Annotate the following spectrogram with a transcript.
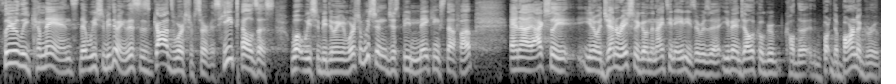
clearly commands that we should be doing. This is God's worship service. He tells us what we should be doing in worship. We shouldn't just be making stuff up. And I actually, you know, a generation ago in the 1980s, there was an evangelical group called the, the Barna Group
